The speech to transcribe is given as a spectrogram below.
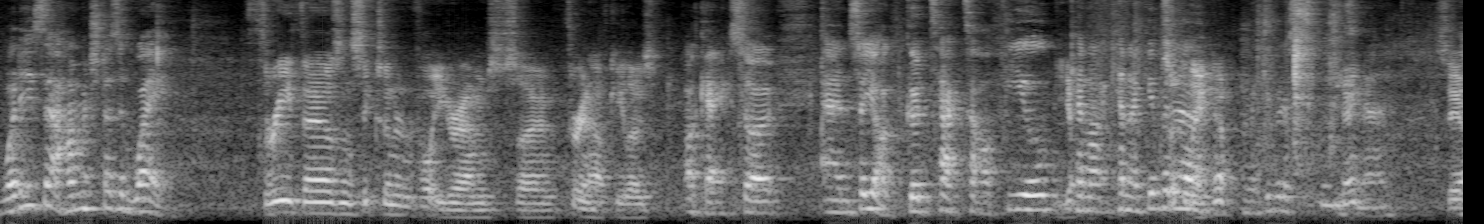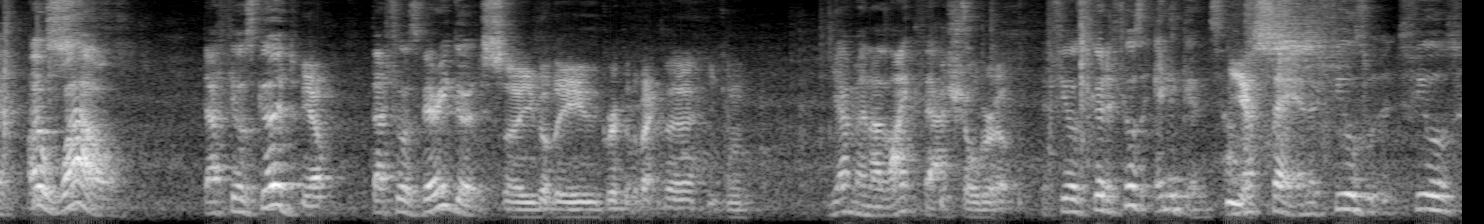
What is that? How much does it weigh? 3,640 grams, so three and a half kilos. Okay, so and so yeah, good tactile feel. Yep. Can I can I give it Certainly, a yeah. can I give it a squeeze, Okay. man? So yeah. Yeah. Oh wow, that feels good. Yep. That feels very good. So you've got the, grip at the back there. You can Yeah, man, I like that. shoulder it up. It feels good. It feels elegant, I Yes. must say, and it feels it feels.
